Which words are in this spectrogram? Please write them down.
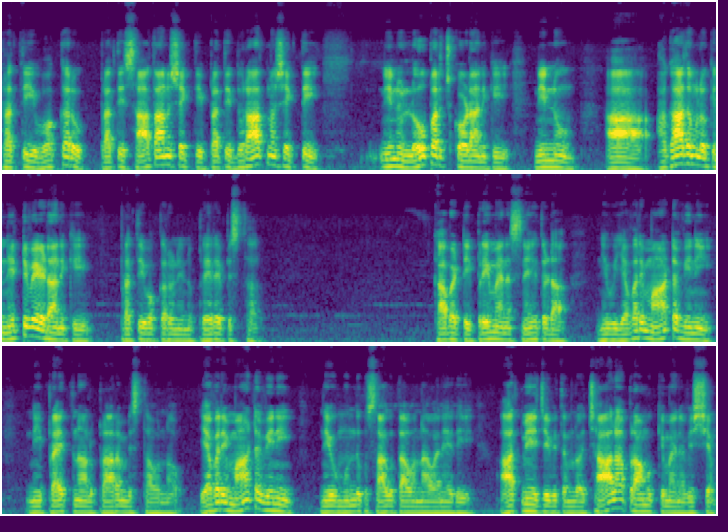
ప్రతి ఒక్కరూ ప్రతి సాతాను శక్తి ప్రతి దురాత్మ శక్తి నిన్ను లోపరుచుకోవడానికి నిన్ను ఆ అగాధంలోకి నెట్టివేయడానికి ప్రతి ఒక్కరూ నిన్ను ప్రేరేపిస్తారు. కాబట్టి ప్రియమైన స్నేహితుడా నీవు ఎవరి మాట విని నీ ప్రయత్నాలు ప్రారంభిస్తా ఉన్నావు? ఎవరి మాట విని నీవు ముందుకు సాగుతా ఉన్నావు అనేది ఆత్మీయ జీవితంలో చాలా ప్రాముఖ్యమైన విషయం.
